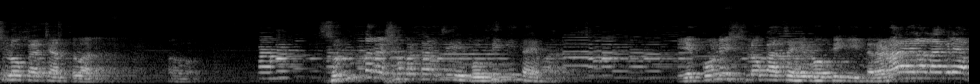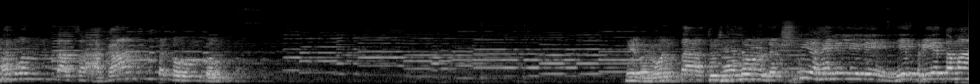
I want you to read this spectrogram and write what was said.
श्लोकाच्या द्वारा. सुंदर अशा प्रकारचे हे गोपीगीत आहे महाराज. एकोणीस श्लोकाचं हे गोपीगीत रडायला लागल्या भगवंताचा आकांत करून करून. हे भगवंता तुझ्याजवळ लक्ष्मी राहिलेले हे प्रियतमा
